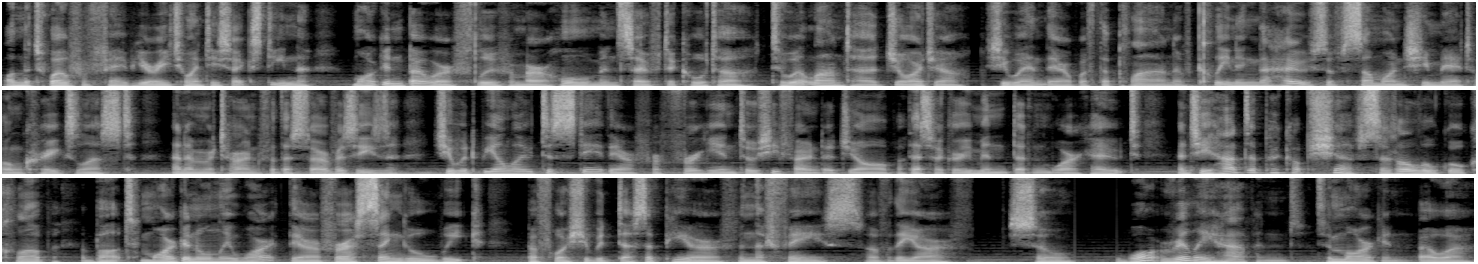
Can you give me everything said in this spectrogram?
On the 12th of February 2016, Morgan Bauer flew from her home in South Dakota to Atlanta, Georgia. She went there with the plan of cleaning the house of someone she met on Craigslist, and in return for the services, she would be allowed to stay there for free until she found a job. This agreement didn't work out, and she had to pick up shifts at a local club, but Morgan only worked there for a single week before she would disappear from the face of the earth. So, what really happened to Morgan Bauer?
